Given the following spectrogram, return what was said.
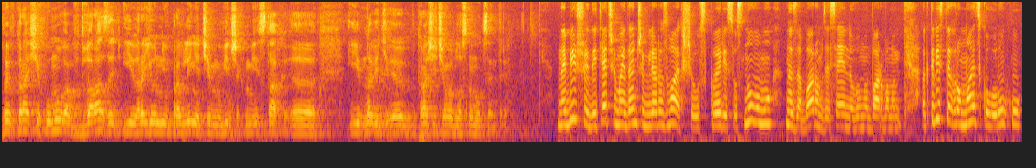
ви в кращих умовах в два рази і районні управління, чим в інших містах, і навіть краще, ніж в обласному центрі. Найбільший дитячий майданчик для розваг, що у сквері Сосновому, незабаром засяє новими барвами. Активісти громадського руху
